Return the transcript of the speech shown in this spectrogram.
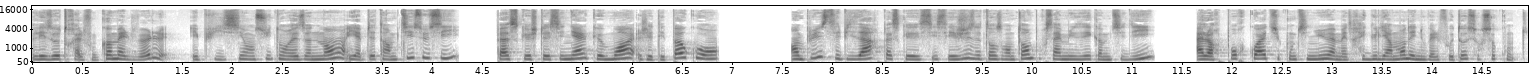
les autres, elles font comme elles veulent. Et puis, si on suit ton raisonnement, il y a peut-être un petit souci parce que je te signale que moi, j'étais pas au courant. En plus, c'est bizarre parce que si c'est juste de temps en temps pour s'amuser, comme tu dis, alors pourquoi tu continues à mettre régulièrement des nouvelles photos sur ce compte?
